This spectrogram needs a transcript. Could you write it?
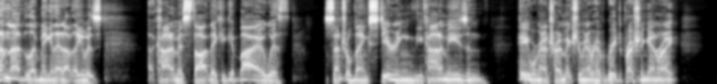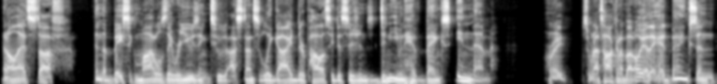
I'm not like making that up. Like it was economists thought they could get by with central banks steering the economies and hey, we're going to try to make sure we never have a Great Depression again, right? And all that stuff. And the basic models they were using to ostensibly guide their policy decisions didn't even have banks in them, right? So we're not talking about, oh, yeah, they had banks and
